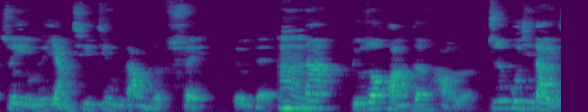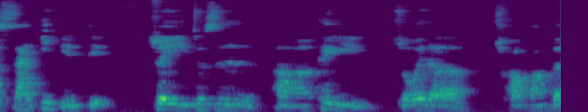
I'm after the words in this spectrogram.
所以我们的氧气进不到我们的肺。对不对？嗯，那比如说黄灯好了，就是呼吸道也塞一点点，所以就是呃，可以所谓的闯黄灯，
